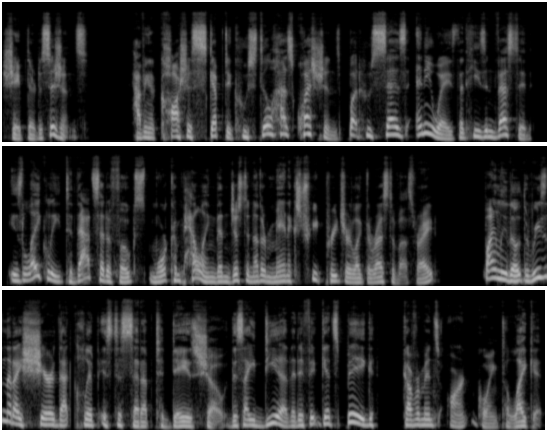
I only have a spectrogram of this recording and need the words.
shape their decisions. Having a cautious skeptic who still has questions, but who says anyways that he's invested, is likely to that set of folks more compelling than just another manic street preacher like the rest of us, right? Finally, though, the reason that I shared that clip is to set up today's show this idea that if it gets big, governments aren't going to like it.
